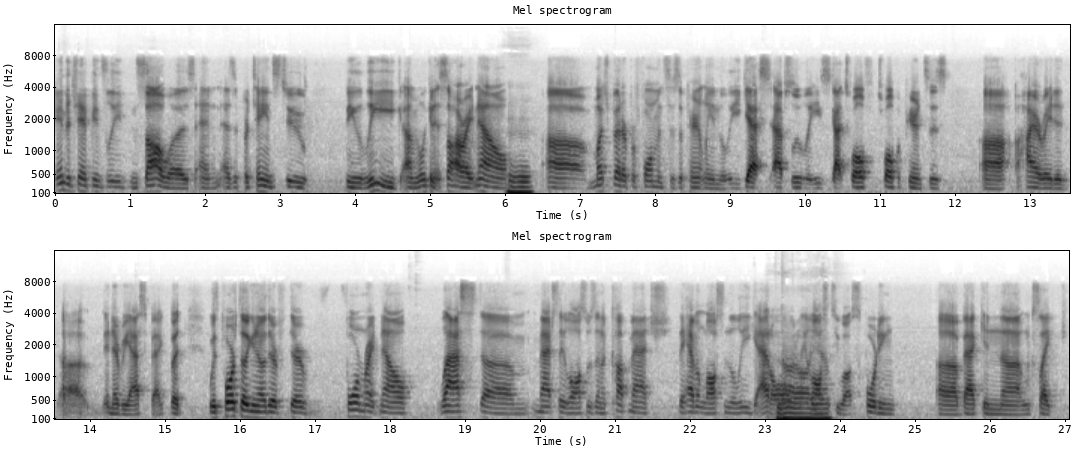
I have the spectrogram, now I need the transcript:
in the Champions League than Sa was. And as it pertains to the league, I'm looking at Sa right now. Mhm. Uh, much better performances apparently in the league. Yes, absolutely. He's got 12, 12 appearances, uh, higher rated uh, in every aspect. But with Porto, you know, their their form right now. Last um, match they lost was in a cup match. They haven't lost in the league at all. Not they all, lost yeah. to uh, Sporting uh, back in uh, looks like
